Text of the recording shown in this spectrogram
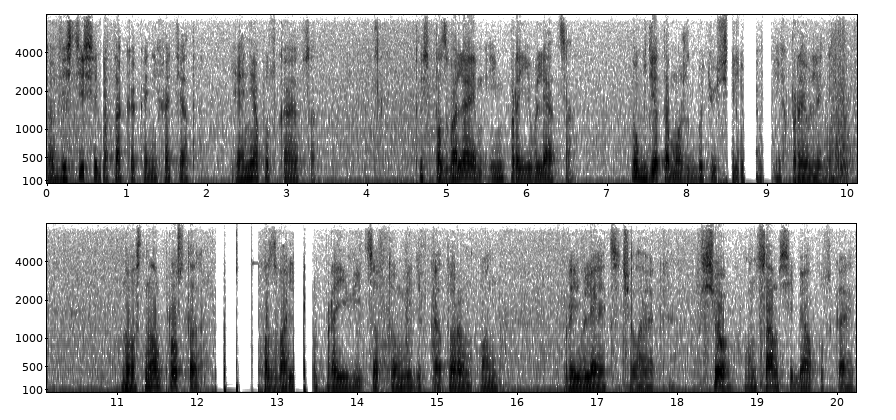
вести себя так, как они хотят. И они опускаются. То есть позволяем им проявляться. Ну, где-то, может быть, усиливаем их проявление. Но в основном просто позволяем проявиться в том виде, в котором он проявляется человек. Все, он сам себя опускает.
